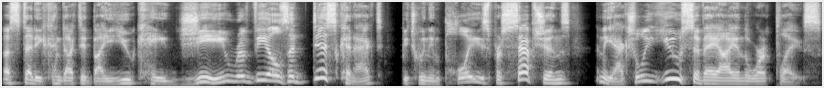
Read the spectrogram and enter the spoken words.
A study conducted by UKG reveals a disconnect between employees' perceptions and the actual use of AI in the workplace.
